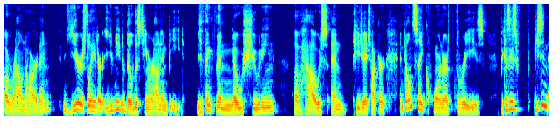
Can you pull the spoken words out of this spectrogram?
around Harden. Years later, you need to build this team around Embiid. You think the no shooting of House and PJ Tucker, and don't say corner threes, because he's he's an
